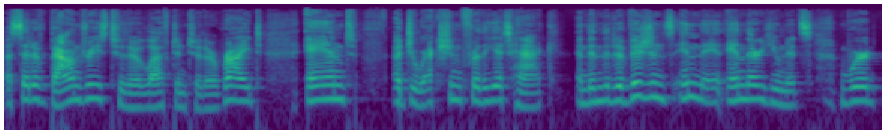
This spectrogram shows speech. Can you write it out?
a set of boundaries to their left and to their right, and a direction for the attack, and then the divisions in the, and their units were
